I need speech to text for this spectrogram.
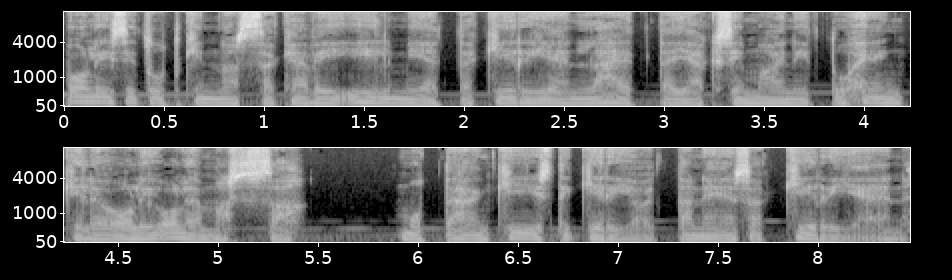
Poliisitutkinnassa kävi ilmi, että kirjeen lähettäjäksi mainittu henkilö oli olemassa, mutta hän kiisti kirjoittaneensa kirjeen.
